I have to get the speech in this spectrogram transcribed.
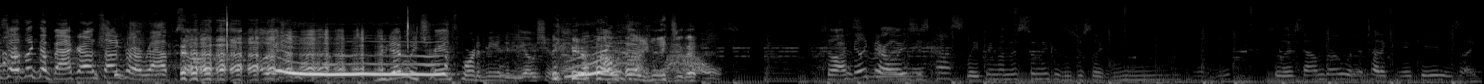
good. It sounds like the background sound for a rap song. You definitely transported me into the ocean. I was like, you there. wow. So I feel like they're always just kind of sleeping when they're swimming because it's just like. mm, like. So their sound though, when they're trying to communicate, is like.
